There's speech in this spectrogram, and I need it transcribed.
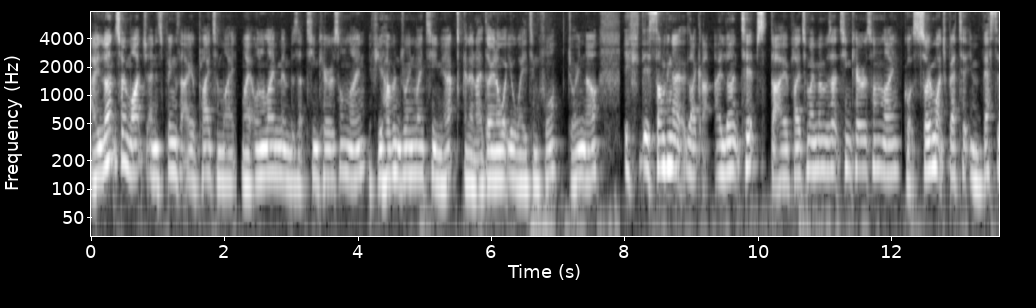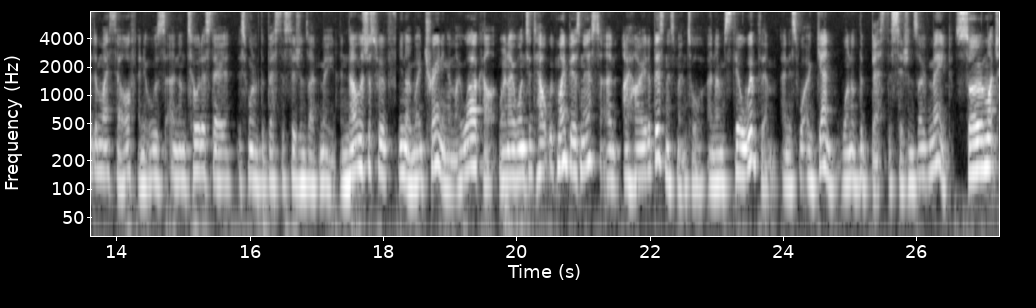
I learned so much and it's things that I apply to my my online members at Team Kairos Online. If you haven't joined my team yet, and then I don't know what you're waiting for, join now. If it's something I like I learned tips that I apply to my members at Team Kairos Online, got so much better, invested in myself, and it was and until this day, it's one of the best decisions I've made. And that was just with, you know, my training and my workout. When I wanted help with my business and I hired a business mentor and I'm still with them. And it's what again, one of the best decisions I've made. So much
